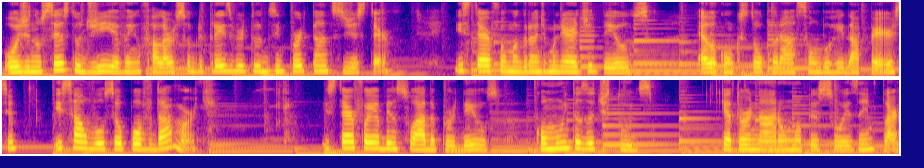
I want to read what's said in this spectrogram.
Hoje, no sexto dia, venho falar sobre três virtudes importantes de Esther. Esther foi uma grande mulher de Deus. Ela conquistou o coração do rei da Pérsia e salvou seu povo da morte. Esther foi abençoada por Deus com muitas atitudes que a tornaram uma pessoa exemplar.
